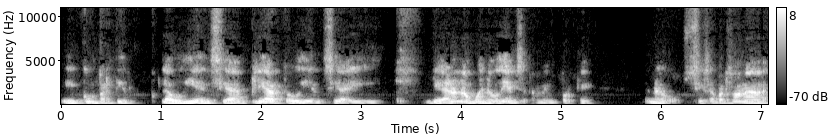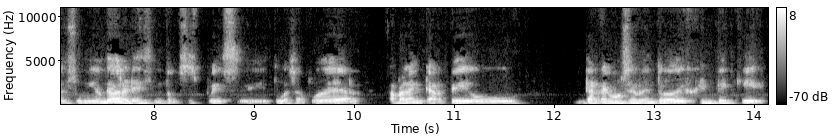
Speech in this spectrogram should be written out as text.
eh, compartir la audiencia, ampliar tu audiencia y llegar a una buena audiencia también, porque, bueno, si esa persona hizo un millón de dólares, entonces, pues, eh, tú vas a poder apalancarte o darte a conocer dentro de gente que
